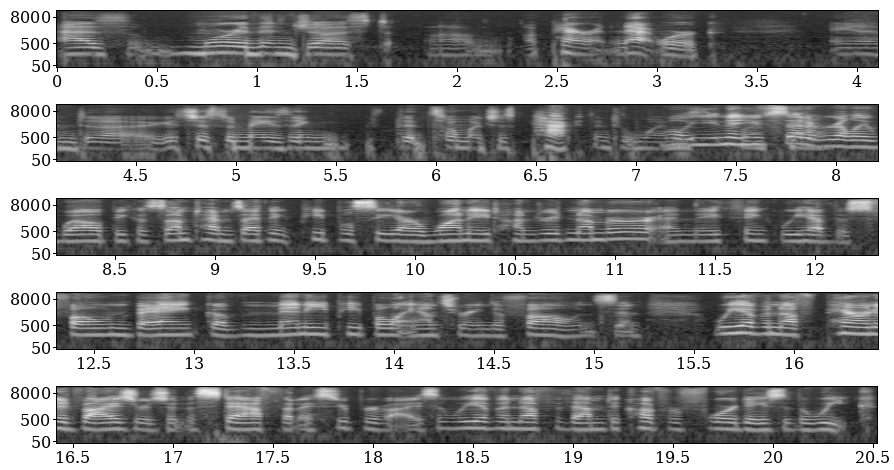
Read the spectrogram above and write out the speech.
as more than just um, a parent network and uh, it's just amazing that so much is packed into one. Well, you know, you've said it really well because sometimes I think people see our 1 800 number and they think we have this phone bank of many people answering the phones. And we have enough parent advisors or the staff that I supervise, and we have enough of them to cover four days of the week.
